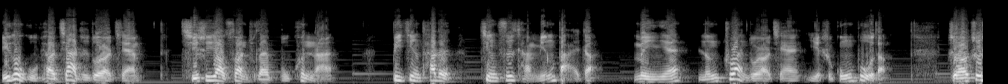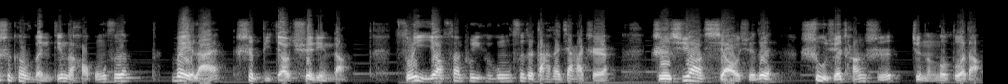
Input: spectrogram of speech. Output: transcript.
一个股票价值多少钱，其实要算出来不困难，毕竟它的净资产明摆着，每年能赚多少钱也是公布的。只要这是个稳定的好公司，未来是比较确定的。所以要算出一个公司的大概价值，只需要小学的数学常识就能够做到。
